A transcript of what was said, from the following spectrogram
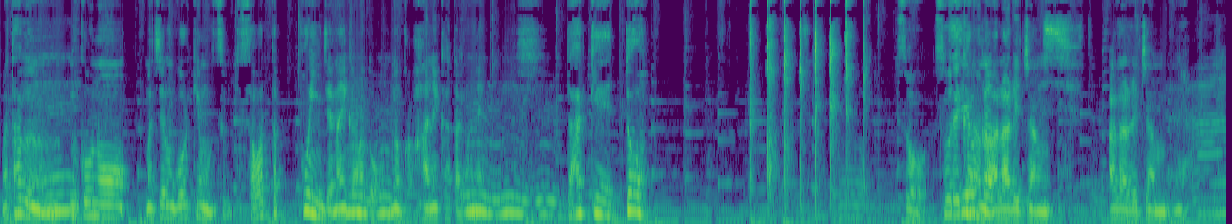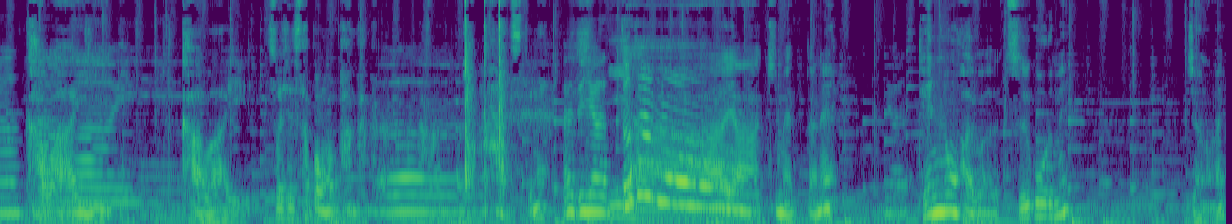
まあ、多分ね。向こうの町田のゴールキーもずっと触ったっぽいんじゃないかなと、うんうん。なんか跳ね方がね、うんうんうんだけどそうそれからのあられちゃん。あられちゃんねあーかわい。い。かわい。いそしてサポもパンパンパンパンっつってねーだってやっいとだもんいやー決めたねや天皇杯は2ゴール目じゃない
